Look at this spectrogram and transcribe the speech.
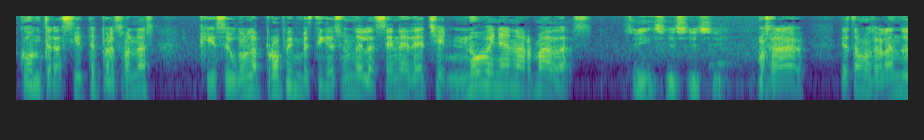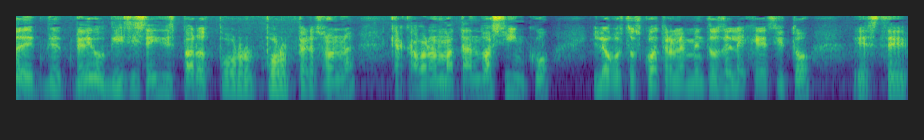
contra 7 personas que según la propia investigación de la CNDH no venían armadas. Sí, sí, sí, sí. O sea, ya estamos hablando de, te digo, 16 disparos por, por persona que acabaron matando a 5 y luego estos cuatro elementos del ejército, este,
